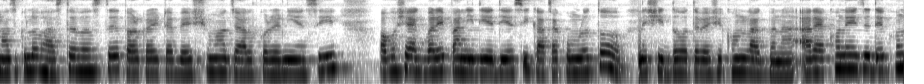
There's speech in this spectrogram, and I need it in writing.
মাছগুলো ভাজতে ভাজতে তরকারিটা বেশ সময় জাল করে নিয়েছি। অবশ্যই একবারেই পানি দিয়ে দিয়েছি কাঁচা কুমড়ো তো মানে সিদ্ধ হতে বেশিক্ষণ লাগবে না। আর এখন এই যে দেখুন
